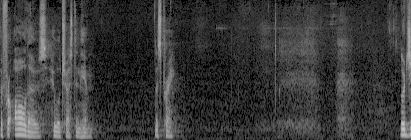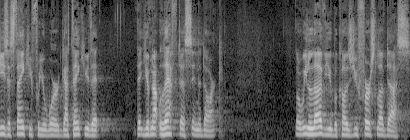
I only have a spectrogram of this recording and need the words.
but for all those who will trust in him. Let's pray. Lord Jesus, thank you for your word. God, thank you that, that you have not left us in the dark. Lord, we love you because you first loved us.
